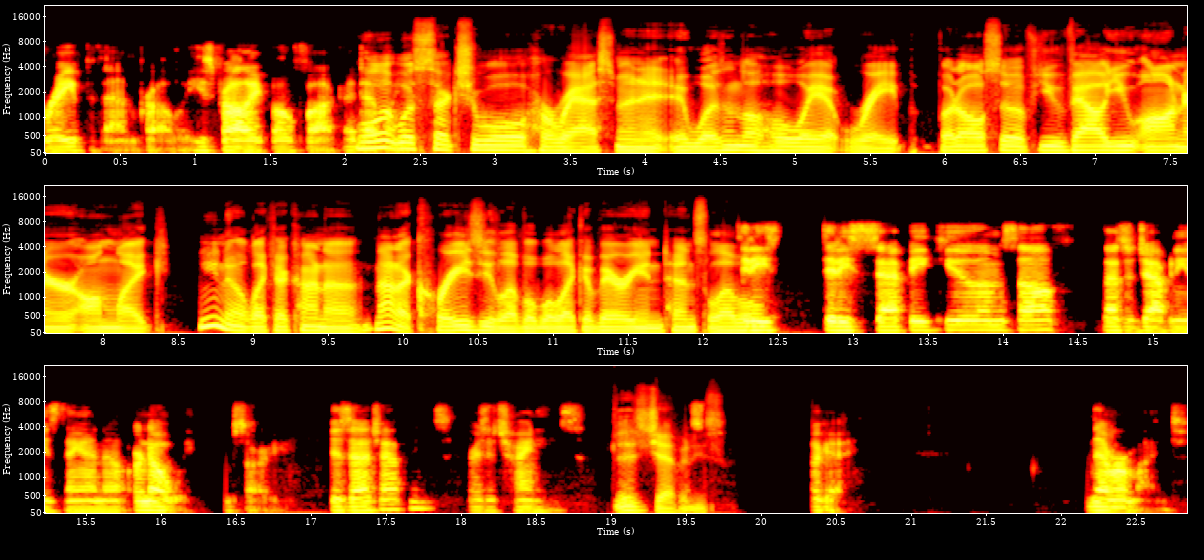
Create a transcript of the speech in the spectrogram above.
rape. Then probably he's probably like, oh fuck. I Well, it was sexual harassment. It, it wasn't the whole way at rape, but also if you value honor on like, you know, like a kind of not a crazy level, but like a very intense level. Did he did he seppuku himself? That's a Japanese thing I know. Or no, wait, I'm sorry. Is that Japanese or is it Chinese? It's Japanese. Okay. Never mind.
